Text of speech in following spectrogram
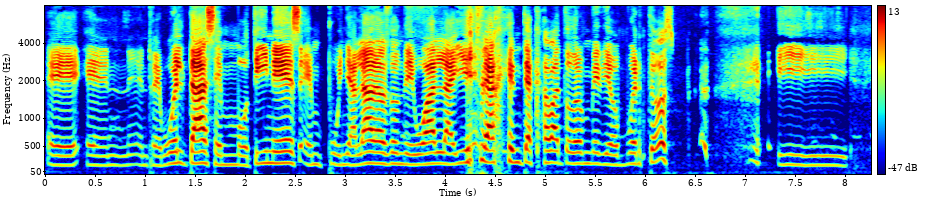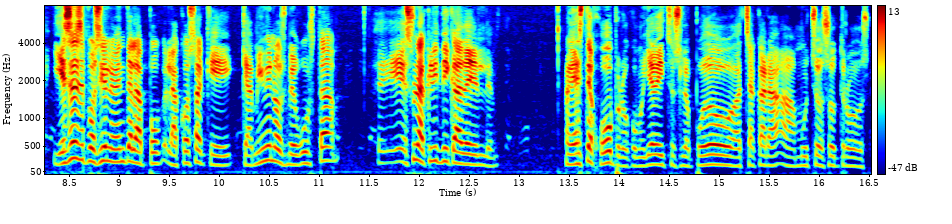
eh, en, revueltas, en motines, en puñaladas, donde igual ahí la gente acaba todos medio muertos. y, y esa es posiblemente la, la cosa que, que, a mí menos me gusta, es una crítica del a este juego, pero como ya he dicho, se lo puedo achacar a, muchos otros,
